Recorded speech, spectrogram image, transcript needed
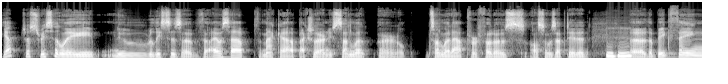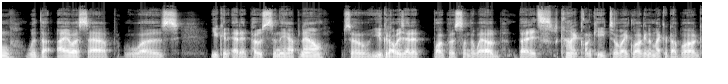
Yep, just recently, new releases of the iOS app, the Mac app. Actually, our new Sunlit or Sunlit app for photos also was updated. Mm-hmm. The the big thing with the iOS app was you can edit posts in the app now, So you could always edit blog posts on the web, but it's kind of clunky to like log into micro.blog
